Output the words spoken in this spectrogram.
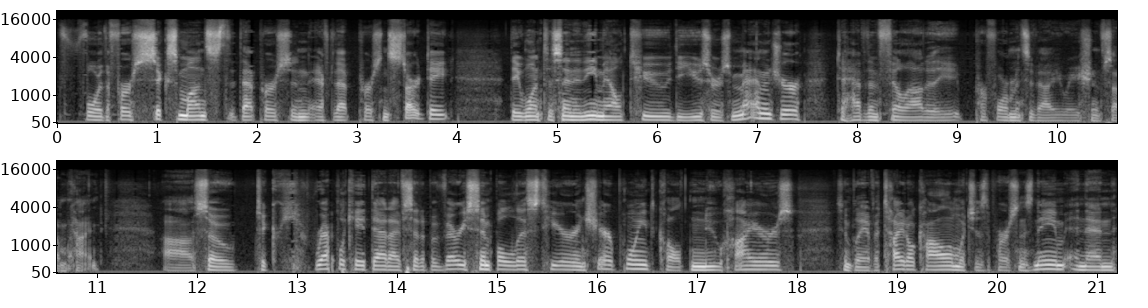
for the first six months that that person after that person's start date they want to send an email to the user's manager to have them fill out a performance evaluation of some kind. Uh, so to replicate that I've set up a very simple list here in SharePoint called new hires. Simply have a title column which is the person's name and then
